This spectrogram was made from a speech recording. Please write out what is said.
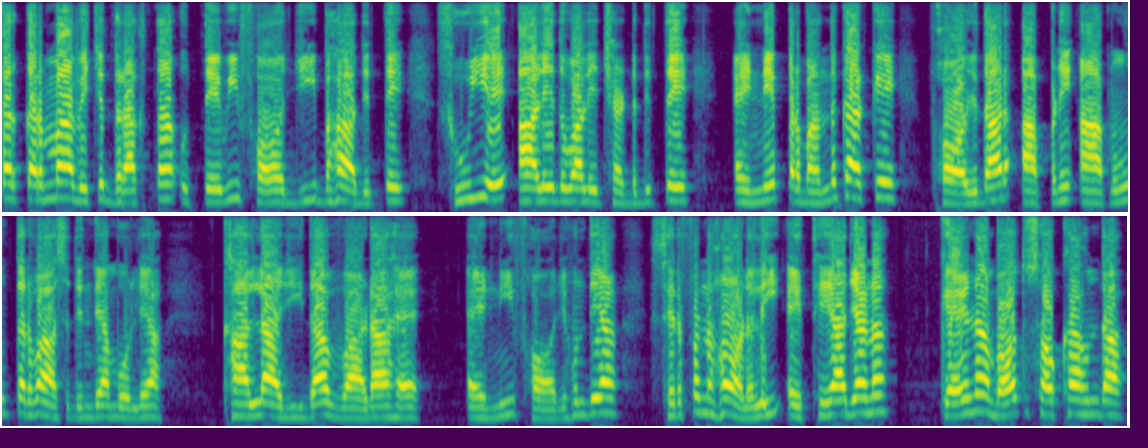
ਪਰ ਕਰਮਾਂ ਵਿੱਚ ਦਰਖਤਾਂ ਉੱਤੇ ਵੀ ਫੌਜੀ ਬਹਾ ਦਿੱਤੇ। ਸੂਈਏ ਆਲੇ ਦੁਆਲੇ ਛੱਡ ਦਿੱਤੇ। ਐਨੇ ਪ੍ਰਬੰਧ ਕਰਕੇ ਫੌਜਦਾਰ ਆਪਣੇ ਆਪ ਨੂੰ ਧਰਵਾਸ ਦਿੰਦਿਆਂ ਬੋਲਿਆ, ਖਾਲਾ ਜੀ ਦਾ ਵਾੜਾ ਹੈ। ਐਨੀ ਫੌਜ ਹੁੰਦਿਆਂ ਸਿਰਫ ਨਹਾਉਣ ਲਈ ਇੱਥੇ ਆ ਜਾਣਾ। ਕਹਿਣਾ ਬਹੁਤ ਸੌਖਾ ਹੁੰਦਾ,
